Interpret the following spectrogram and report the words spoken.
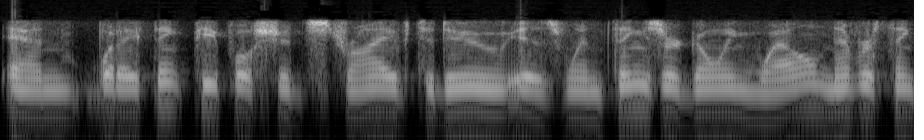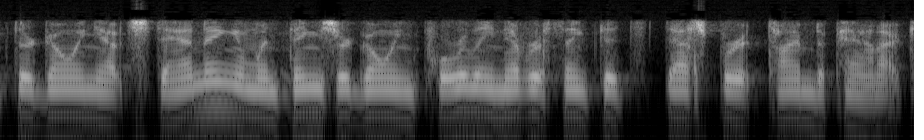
And what I think people should strive to do is when things are going well, never think they're going outstanding, and when things are going poorly, never think it's desperate time to panic.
